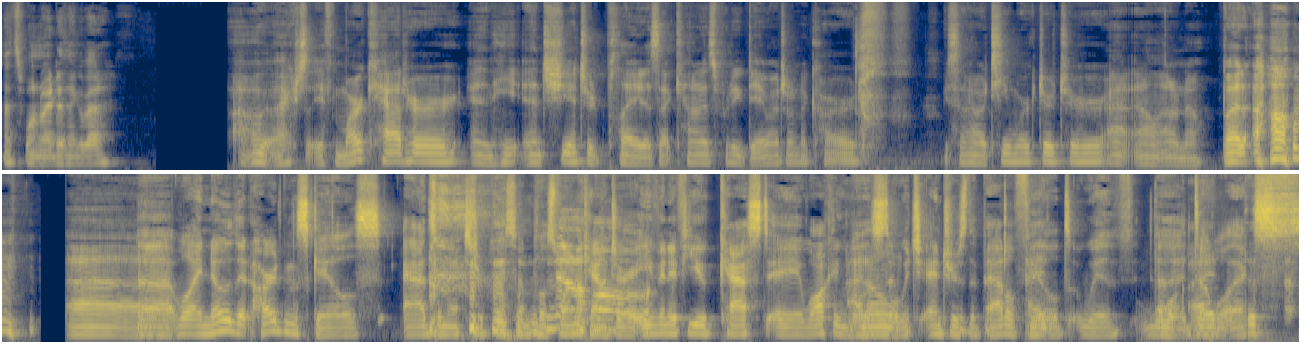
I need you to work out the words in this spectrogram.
That's one way to think about it. Oh, actually, if Mark had her and he and she entered play, does that count as putting damage on a card? you somehow teamworked her to her. I, I don't. I don't know. But um. Uh, uh, well, I know that hardened scales adds an extra plus one plus No. one counter, even if you cast a walking I ballista, which enters the battlefield with uh, well, double X this-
